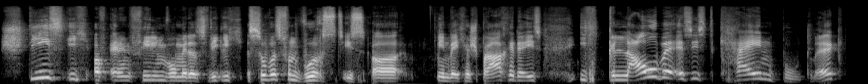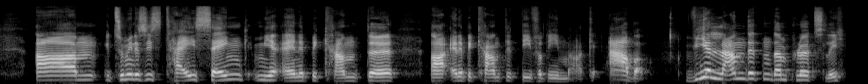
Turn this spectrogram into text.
stieß ich auf einen Film, wo mir das wirklich sowas von Wurst ist, äh, in welcher Sprache der ist. Ich glaube, es ist kein Bootleg. Ähm, zumindest ist Tai Seng mir eine bekannte, äh, eine bekannte DVD-Marke. Aber wir landeten dann plötzlich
